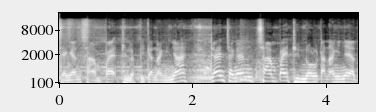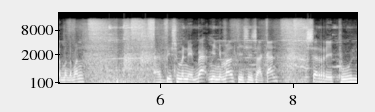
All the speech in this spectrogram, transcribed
jangan sampai dilebihkan anginnya dan jangan sampai dinolkan anginnya ya teman-teman habis menembak minimal disisakan 1500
